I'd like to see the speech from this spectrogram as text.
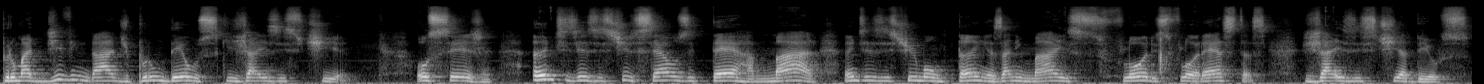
por uma divindade, por um Deus que já existia. Ou seja, Antes de existir céus e terra, mar, antes de existir montanhas, animais, flores, florestas, já existia Deus.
